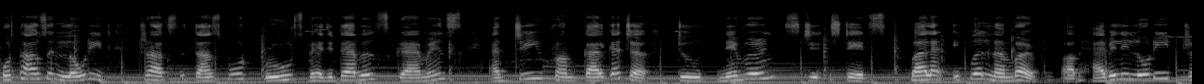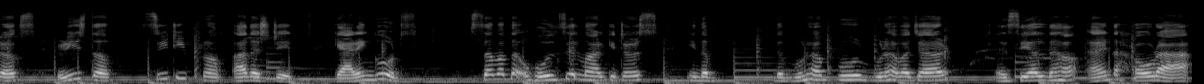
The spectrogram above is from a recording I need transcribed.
4,000 loaded trucks transport fruits, vegetables, garments, and tea from Calcutta to neighboring st- states, while an equal number of heavily loaded trucks reach the city from other states carrying goods. Some of the wholesale marketers in the the Burhapur, Burrabazar, Sealdah, and the Howrah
